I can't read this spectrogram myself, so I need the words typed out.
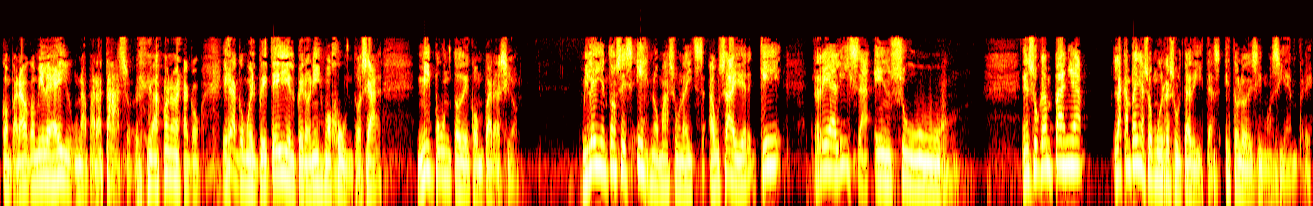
comparado con Milei, un aparatazo, era como, era como el PT y el peronismo juntos, o sea, mi punto de comparación. Milei entonces es nomás un outsider que realiza en su, en su campaña, las campañas son muy resultadistas, esto lo decimos siempre.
